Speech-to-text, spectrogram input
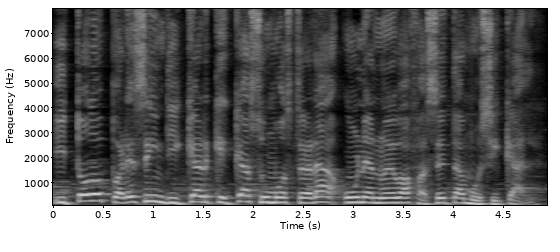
y todo parece indicar que Kazu mostrará una nueva faceta musical.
